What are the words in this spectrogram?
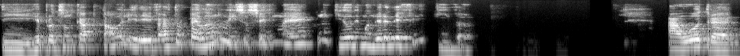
de reprodução do capital ele, ele vai atropelando isso se ele não é contido de maneira definitiva. A outra.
